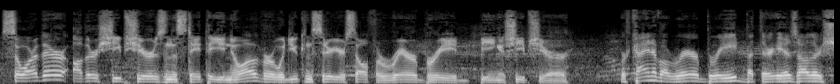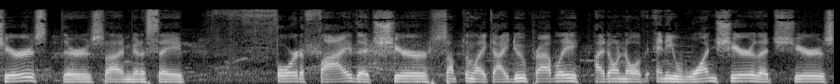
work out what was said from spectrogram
So, are there other sheep shearers in the state that you know of, or would you consider yourself a rare breed being a sheep shearer? We're kind of a rare breed, but there is other shearers. There's, I'm going to say, four to five that shear something like I do, probably. I don't know of any one shear that shears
